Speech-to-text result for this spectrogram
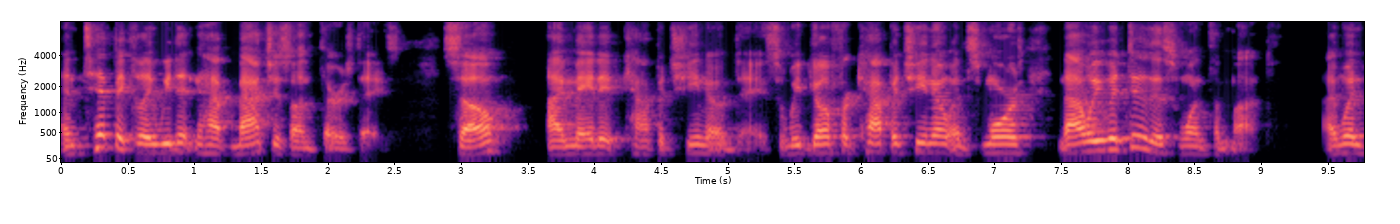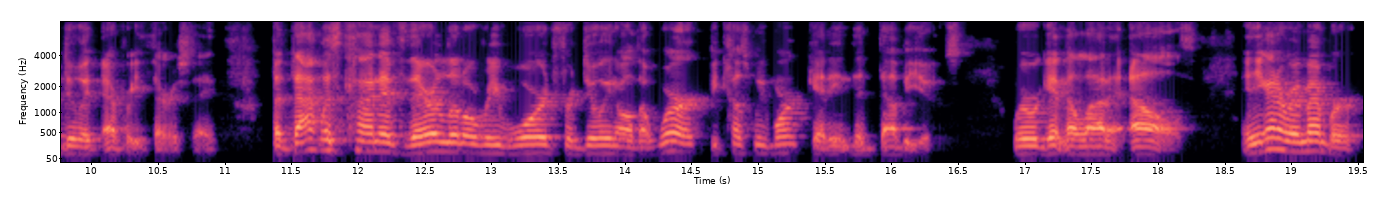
and typically we didn't have matches on Thursdays. So I made it Cappuccino Day. So we'd go for cappuccino and s'mores. Now we would do this once a month. I wouldn't do it every Thursday. But that was kind of their little reward for doing all the work because we weren't getting the W's. We were getting a lot of L's. And you got to remember,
